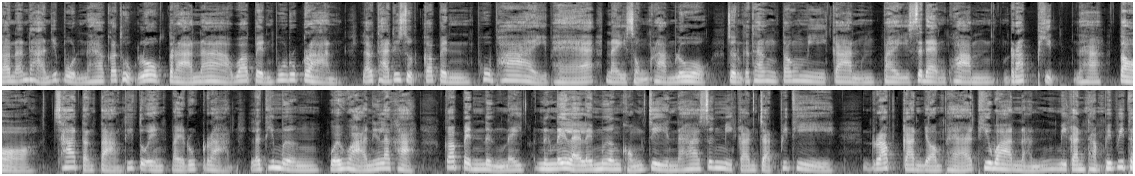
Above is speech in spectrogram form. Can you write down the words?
ตอนนั้นทหารญี่ปุ่นนะฮะก็ถูกโลกตราหน้าว่าเป็นผู้รุกราน แล้วท้ายที่สุดก็เป็นผู้พ่ายแพ้ในสงครามโลก จนกระทั่งต้องมีการไปแสดงความรับผิดนะฮะต่อ ชาติต่างๆ ที่ตัวเองไปรุกราน และที่เมืองหวยหวานี่แหละค่ะ ก็เป็นหนึ่งในหนึ่งในหลาย ๆ เมืองของจีนนะฮะซึ่งมีการจัดพิธี รับการยอมแพ้ที่ว่านั้น มีการทำพิพิธ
